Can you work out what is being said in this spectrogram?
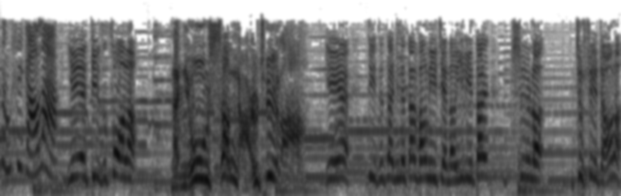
怎么睡着了？爷爷，弟子错了。那牛上哪儿去了？爷爷，弟子在您的丹房里捡到一粒丹，吃了。就睡着了，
